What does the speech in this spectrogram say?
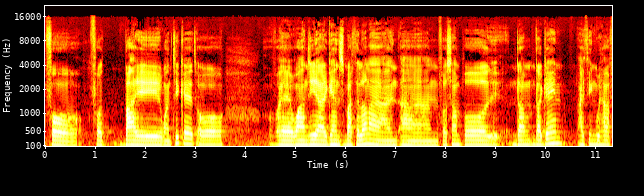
for for buy one ticket or uh, one year against Barcelona and, and for example the, the game I think we have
